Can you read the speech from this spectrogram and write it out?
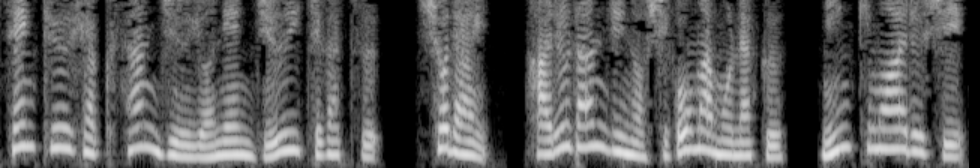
1934年11月、初代春団治の死後間もなく、人気もあるし、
